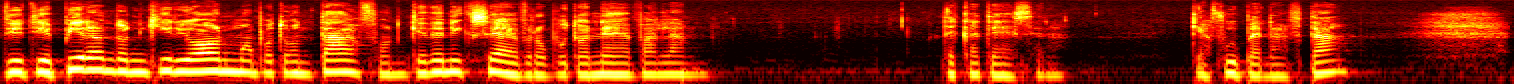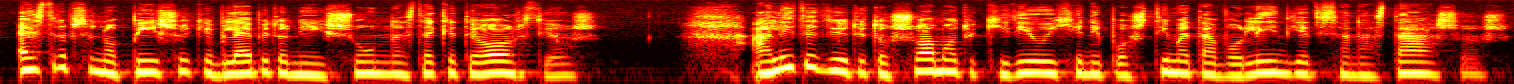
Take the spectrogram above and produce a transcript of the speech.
διότι επήραν τον Κύριόν μου από τον τάφον και δεν ήξευρω που τον έβαλαν. 14. Και αφού είπεν αυτά, έστρεψε ο πίσω και βλέπει τον Ιησού να στέκεται όρθιος. Αλείται διότι το σώμα του Κυρίου είχε υποστεί μεταβολή δια της Αναστάσεως,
